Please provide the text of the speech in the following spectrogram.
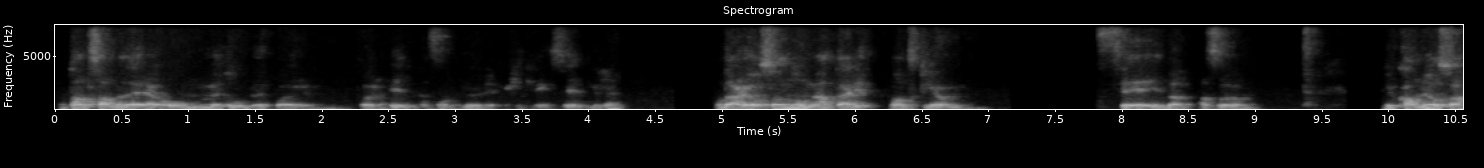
Og tatt sammen med dere om metoder for, for å finne sånn mulige forsikringssvindlere. Og da er det også noe med at det er litt vanskelig å se i Altså, du kan jo også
